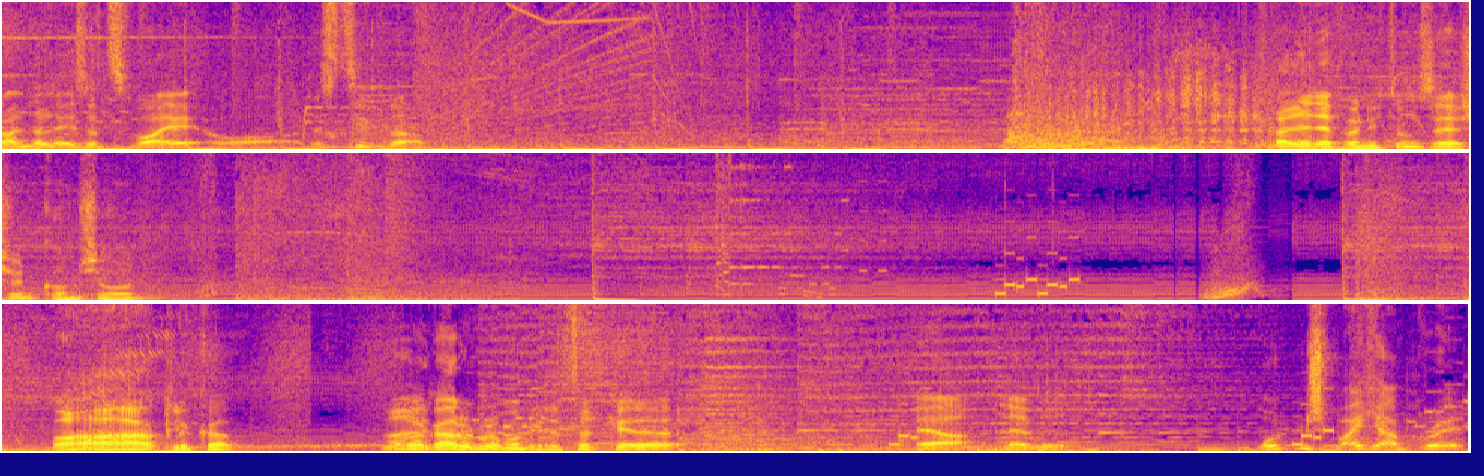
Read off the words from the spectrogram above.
Strahlender Laser 2. Oh, das zieht wieder ab. Falle der Vernichtung, sehr schön. Komm schon. Boah, Glück gehabt. Aber Garudo, man kriegt jetzt halt keine... Ja, Level. Und ein Speicher-Upgrade.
